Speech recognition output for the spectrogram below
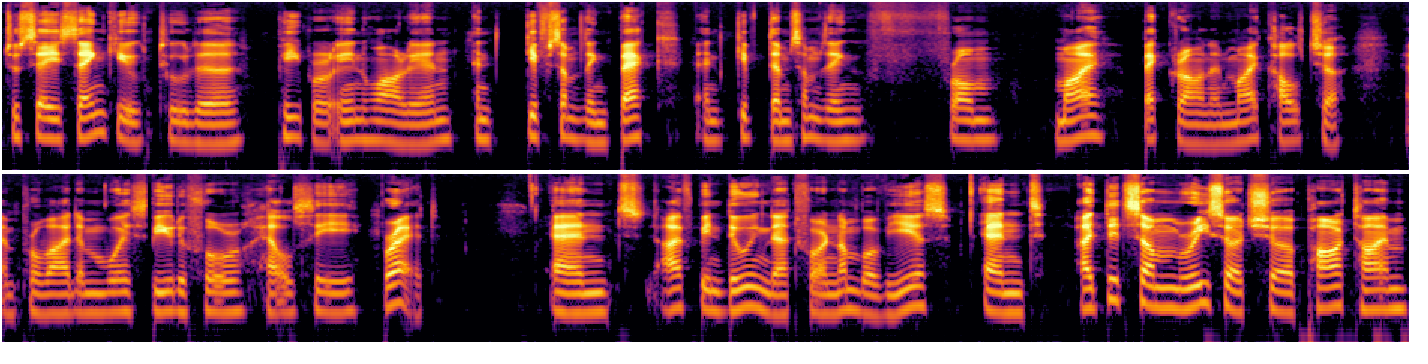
to say thank you to the people in Hualien and give something back and give them something from my background and my culture and provide them with beautiful, healthy bread. And I've been doing that for a number of years. And I did some research uh, part time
